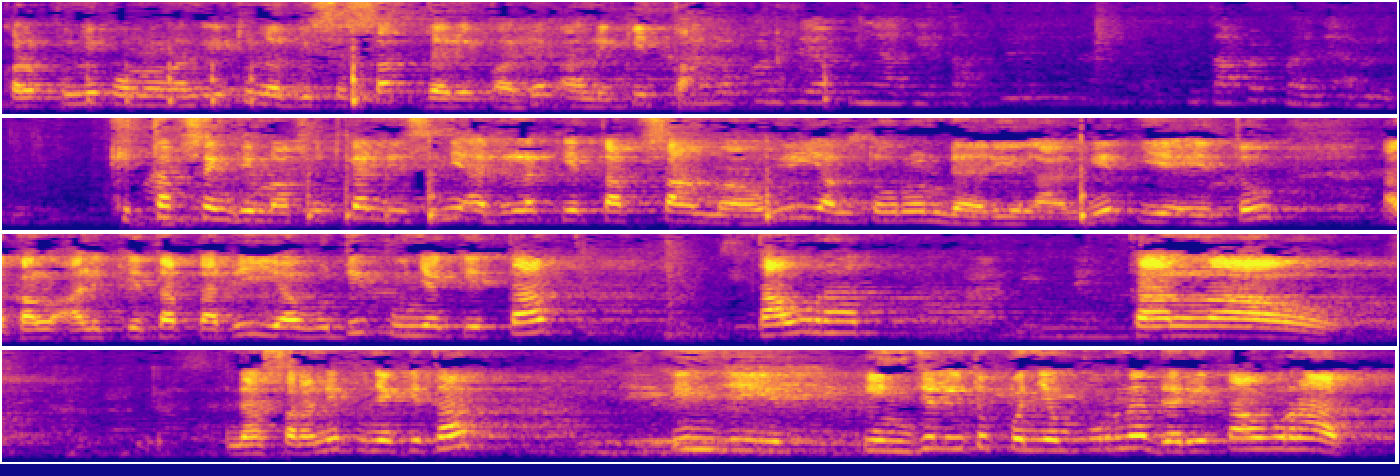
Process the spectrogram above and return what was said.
Kalau punya pemahaman itu lebih sesat daripada ahli kitab. Walaupun dia punya kitab, kitabnya banyak loh itu. Kitab yang dimaksudkan di sini adalah kitab samawi yang turun dari langit yaitu nah, kalau ahli kitab tadi Yahudi punya kitab Taurat. Kalau Nasrani punya kitab Injil. Injil itu penyempurna dari Taurat.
